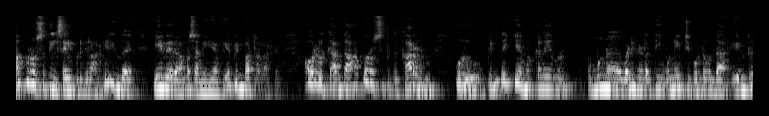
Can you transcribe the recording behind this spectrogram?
ஆக்ரோஷத்தில் செயல்படுகிறார்கள் இந்த ஈவே ராமசாமி ஐயாவுடைய பின்பற்றாளர்கள் அவர்களுக்கு அந்த ஆக்ரோஷத்துக்கு காரணம் ஒரு பின்தங்கிய மக்களை அவர் முன்ன வழி நடத்தி முன்னேற்றி கொண்டு வந்தார் என்று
